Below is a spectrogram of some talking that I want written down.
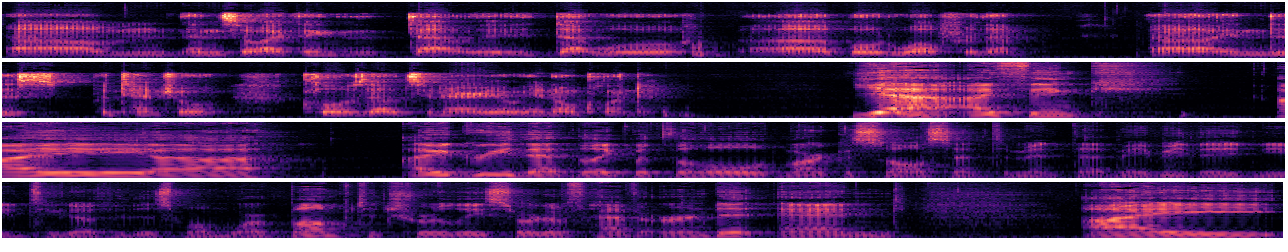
Um, and so I think that that will uh, bode well for them uh, in this potential closeout scenario in Oakland. Yeah, I think I uh, I agree that like with the whole Marc Gasol sentiment that maybe they needed to go through this one more bump to truly sort of have earned it. And I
